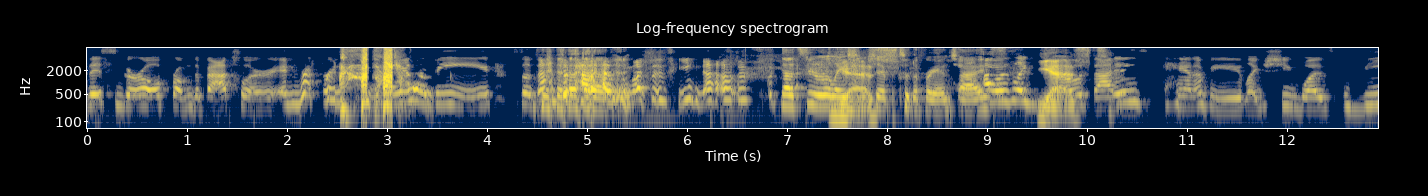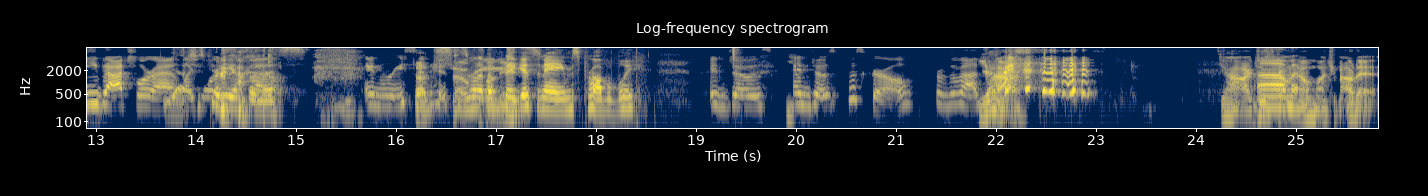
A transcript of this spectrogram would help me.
this girl from The Bachelor in reference to Hannah B. So that's about as much as he knows. That's your relationship Yes. to the franchise. I was like, Joe, Yes. that is Hannah B. Like she was the Bachelorette. yeah, like she's pretty infamous. in recent That's history. so She's one of the biggest names, probably. And Joe's and Joe's this girl from The Bachelor. Yeah. yeah, I just Um, don't know much about it.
